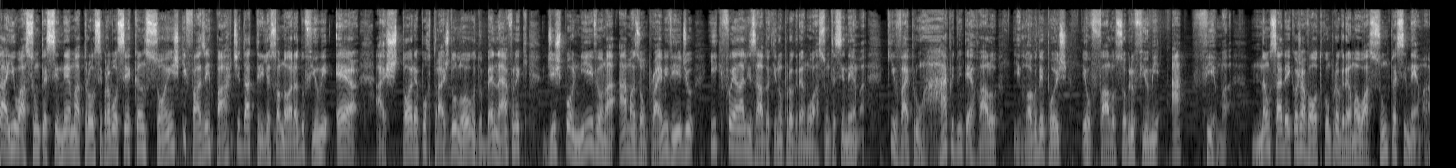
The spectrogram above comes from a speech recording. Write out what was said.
Daí o assunto é cinema trouxe pra você canções que fazem parte da trilha sonora do filme Air, a história por trás do logo do Ben Affleck, disponível na Amazon Prime Video e que foi analisado aqui no programa O Assunto é Cinema, que vai para um rápido intervalo e logo depois eu falo sobre o filme A Firma. Não sai daí que eu já volto com o programa O Assunto é Cinema.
